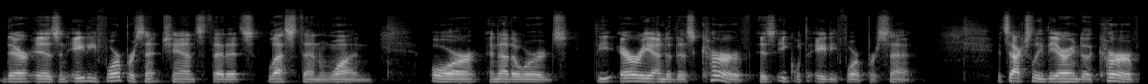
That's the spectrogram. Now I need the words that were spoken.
there is an 84% chance that it's less than 1. Or, in other words, the area under this curve is equal to 84%. It's actually the area under the curve.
